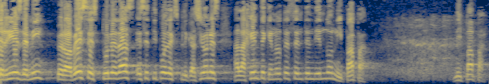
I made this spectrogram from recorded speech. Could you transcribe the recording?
te ríes de mí, pero a veces tú le das ese tipo de explicaciones a la gente que no te está entendiendo ni papa. Ni papa.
